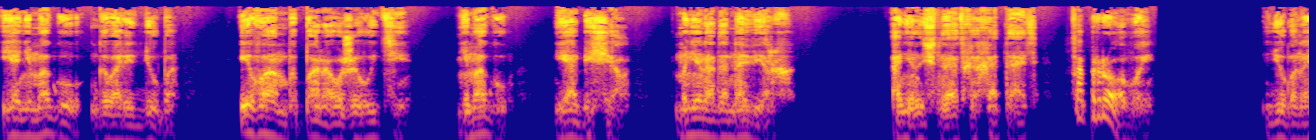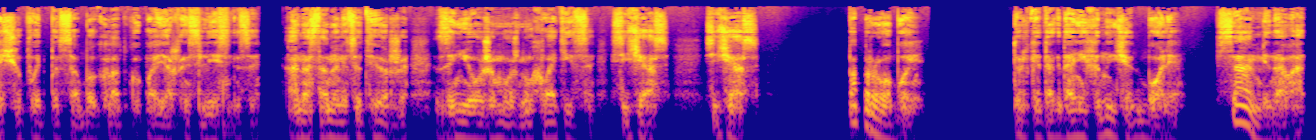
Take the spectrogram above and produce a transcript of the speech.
«Я не могу», — говорит Дюба, — «и вам бы пора уже уйти». «Не могу. Я обещал. Мне надо наверх». Они начинают хохотать. «Попробуй». Дюба нащупывает под собой гладкую поверхность лестницы. Она становится тверже. За нее уже можно ухватиться. Сейчас, сейчас. Попробуй. Только тогда не хнычет боли. Сам виноват.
